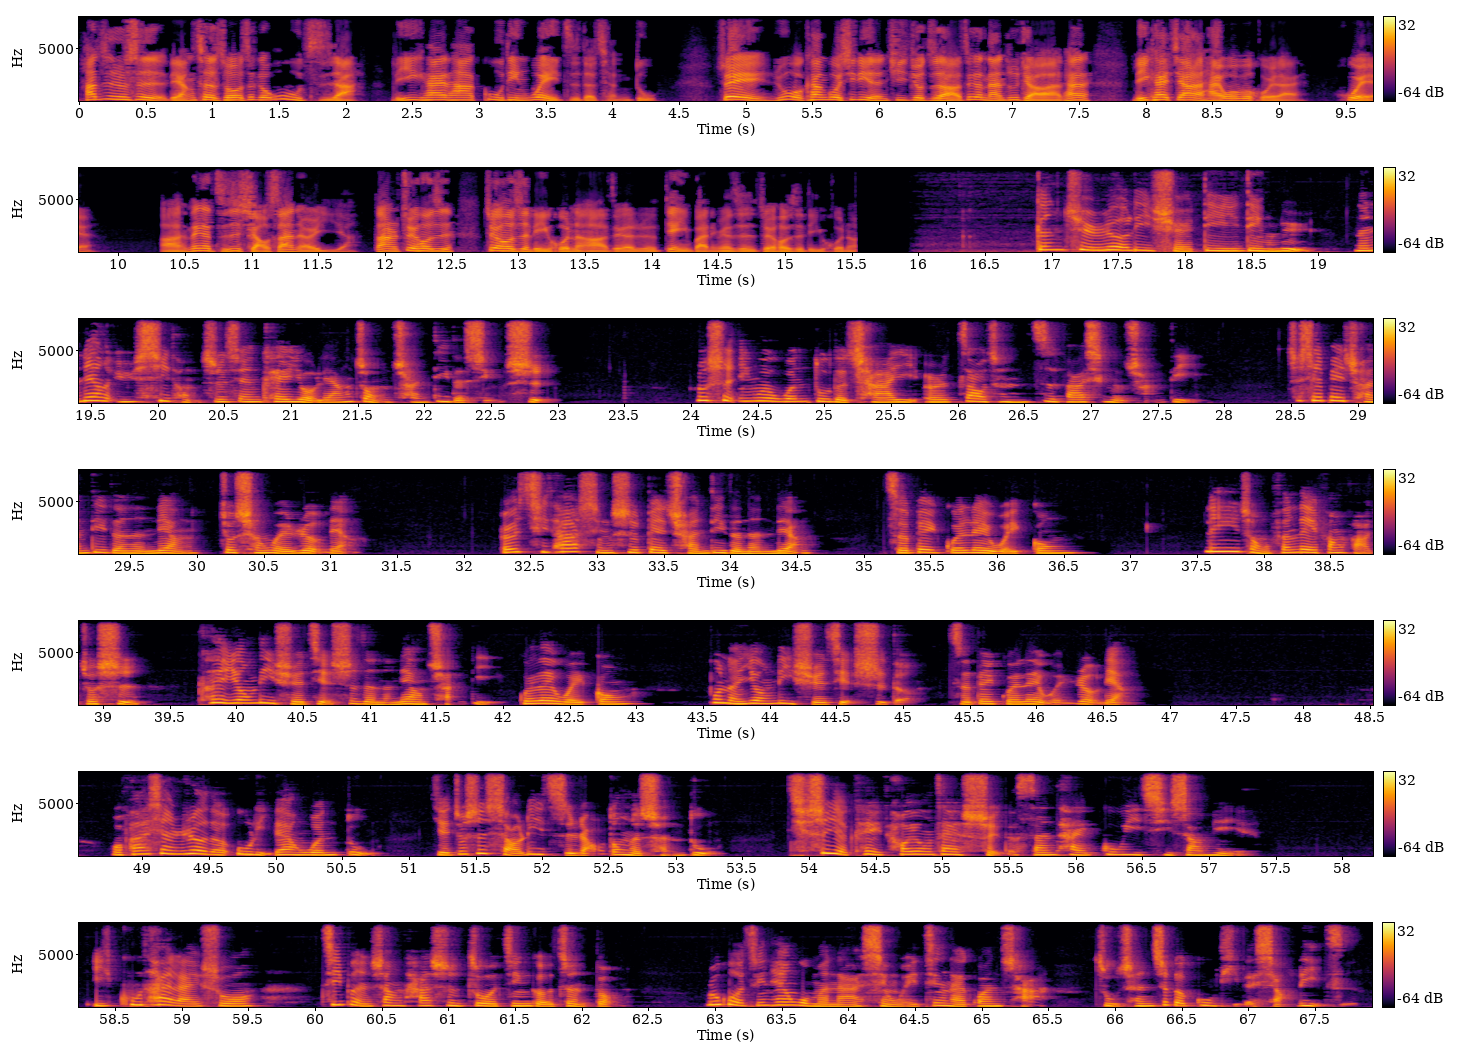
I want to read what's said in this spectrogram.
它这就是量测说这个物质啊离开它固定位置的程度。所以如果看过《犀利人妻》就知道，这个男主角啊，他离开家了还会不会回来？会啊，那个只是小三而已啊。当然最后是最后是离婚了啊。这个是电影版里面是最后是离婚了。根据热力学第一定律，能量与系统之间可以有两种传递的形式。若是因为温度的差异而造成自发性的传递，这些被传递的能量就称为热量；而其他形式被传递的能量，则被归类为功。另一种分类方法就是，可以用力学解释的能量传递，归类为功；不能用力学解释的，则被归类为热量。我发现热的物理量温度，也就是小粒子扰动的程度。其实也可以套用在水的三态固异气上面耶。以固态来说，基本上它是做晶格振动。如果今天我们拿显微镜来观察组成这个固体的小粒子，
